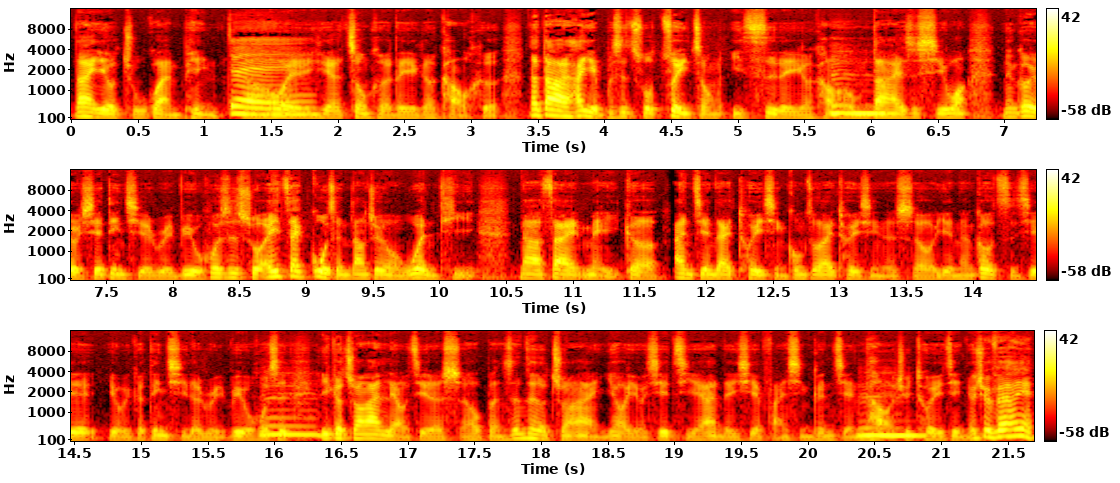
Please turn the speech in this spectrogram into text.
当然也有主管评，对，然后会有一些综合的一个考核。那当然，它也不是说最终一次的一个考核，嗯、我们当然还是希望能够有些定期的 review，或是说，哎，在过程当中有问题，那在每一个案件在推行、工作在推行的时候，也能够直接有一个定期的 review，或是一个专案了结的时候，本身这个专案要有一些结案的一些反省跟检讨。好，去推进，而且发现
